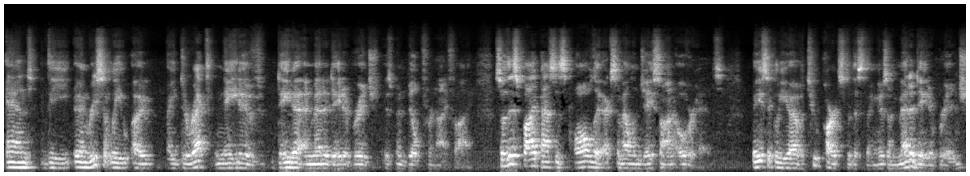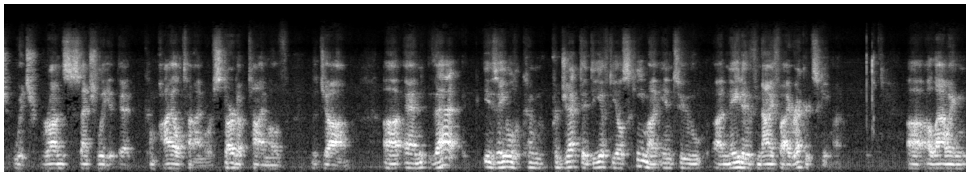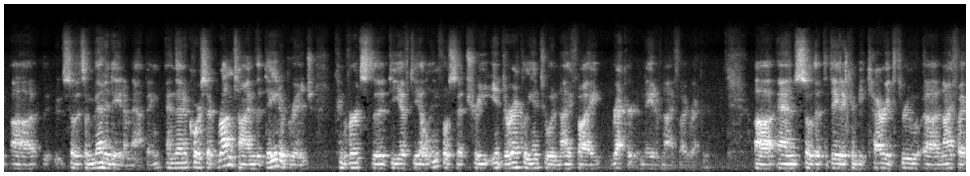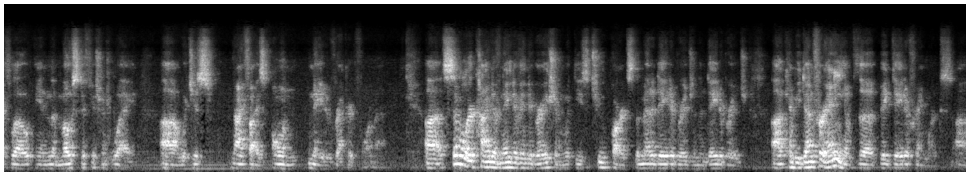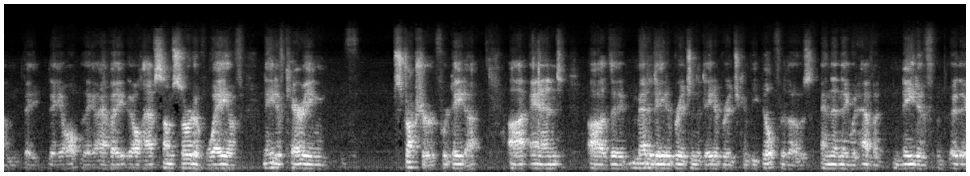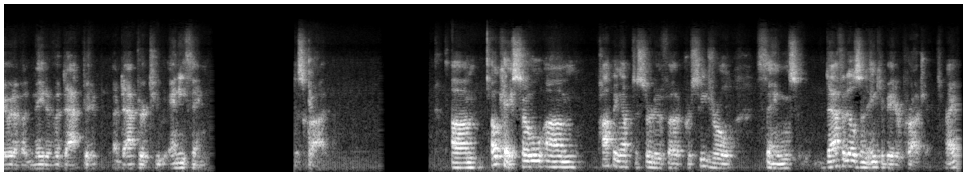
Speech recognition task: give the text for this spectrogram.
and the and recently a, a, direct native data and metadata bridge has been built for NiFi. So this bypasses all the XML and JSON overheads basically you have two parts to this thing. There's a metadata bridge, which runs essentially at, at compile time or startup time of the job. Uh, and that is able to project a DFDL schema into a native NiFi record schema, uh, allowing, uh, so it's a metadata mapping. And then of course at runtime, the data bridge converts the DFDL infoset tree in directly into a NiFi record, a native NiFi record uh, and so that the data can be carried through uh, NiFi flow in the most efficient way, uh, which is NiFi's own native record format. Uh, similar kind of native integration with these two parts, the metadata bridge and the data bridge, uh, can be done for any of the big data frameworks. Um, they, they, all, they, have a, they all have some sort of way of native carrying structure for data. Uh, and uh, the metadata bridge and the data bridge can be built for those, and then they would have a native they would have a native adapter adapter to anything described. Um, okay, so um, popping up to sort of uh, procedural things, Daffodil's an incubator project, right?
